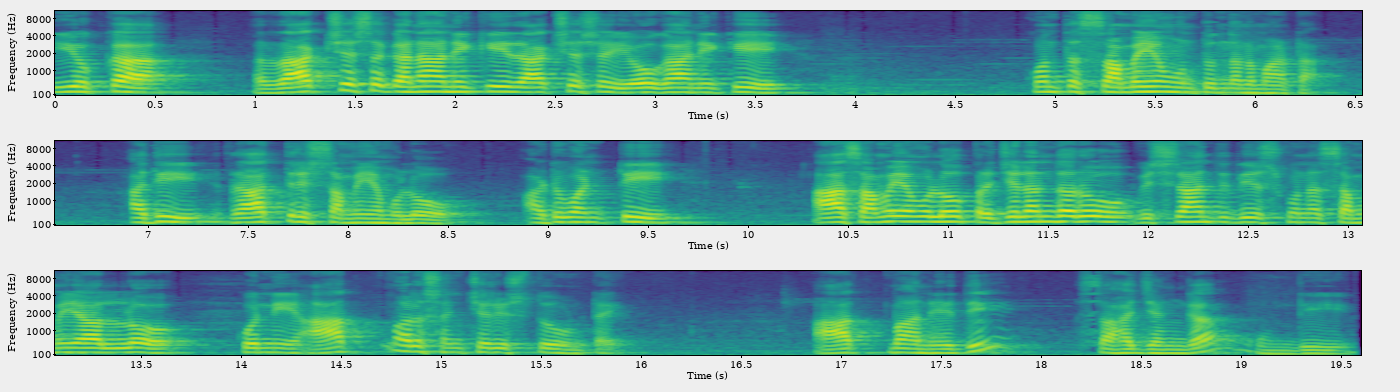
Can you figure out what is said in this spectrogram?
ఈ యొక్క రాక్షస గణానికి రాక్షస యోగానికి కొంత సమయం ఉంటుందన్నమాట. అది రాత్రి సమయములో. అటువంటి ఆ సమయంలో ప్రజలందరూ విశ్రాంతి తీసుకున్న సమయాల్లో కొన్ని ఆత్మలు సంచరిస్తూ ఉంటాయి. ఆత్మ అనేది సహజంగా ఉంది.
